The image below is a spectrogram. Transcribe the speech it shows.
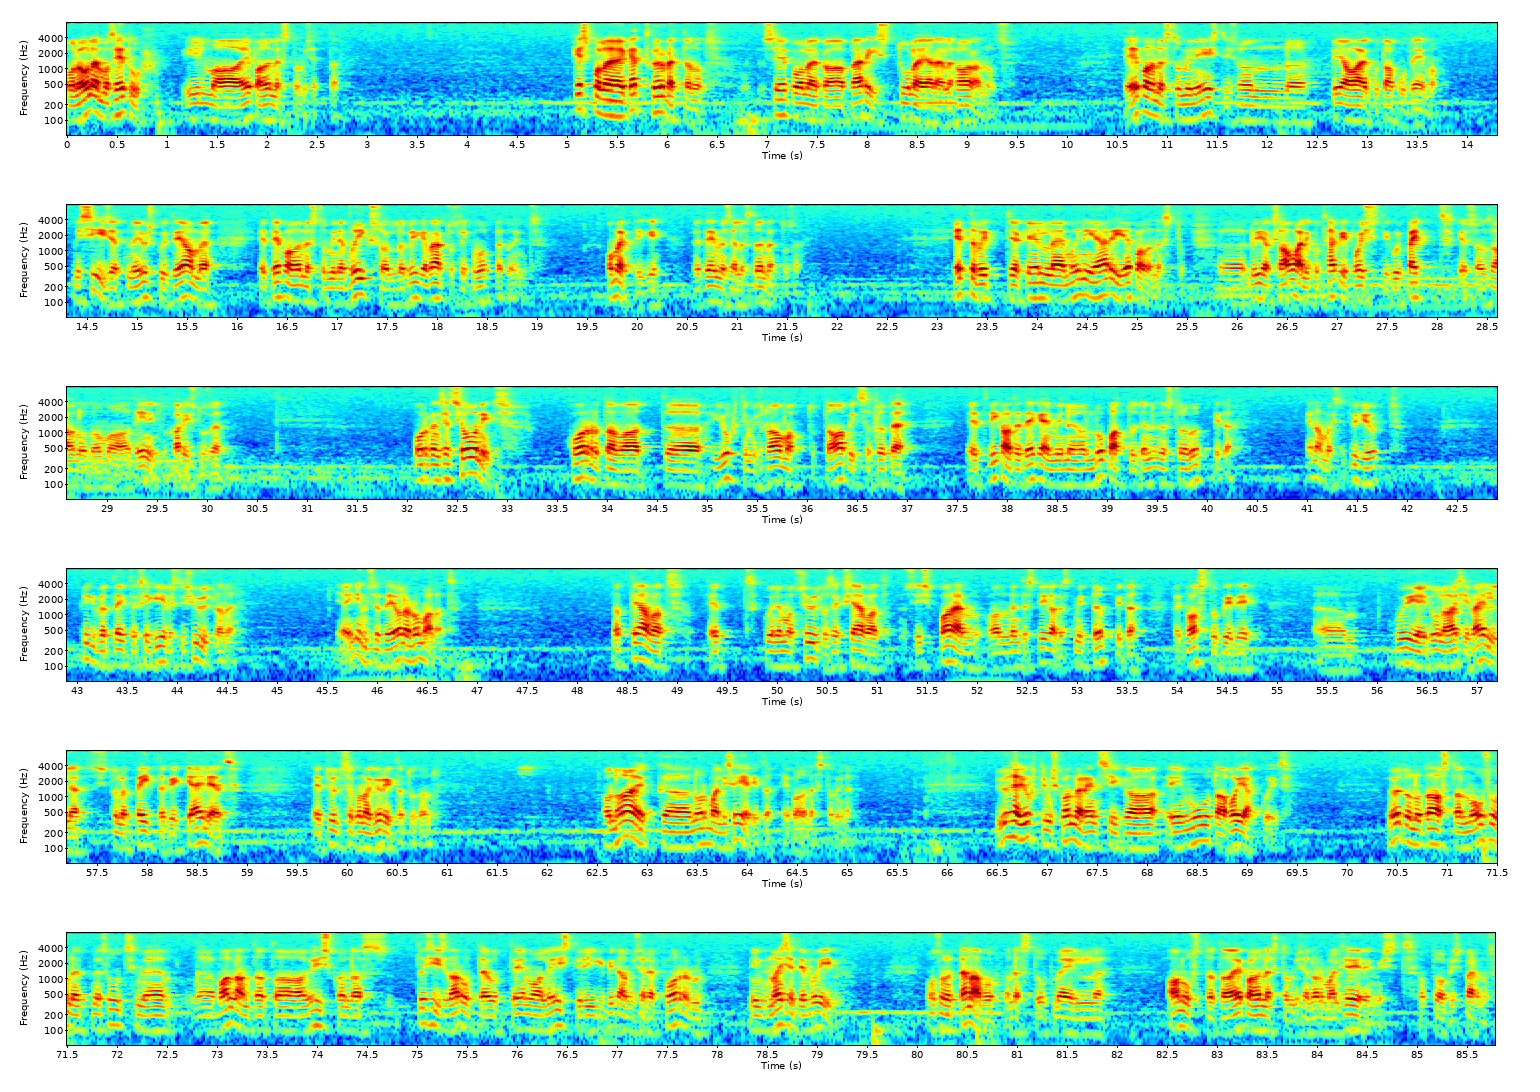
Pole olemas edu ilma ebaõnnestumiseta. kes pole kätt kõrvetanud, see pole ka päris tule järele haaranud. ebaõnnestumine Eestis on peaaegu tabuteema. mis siis, et me justkui teame, et ebaõnnestumine võiks olla kõige väärtuslikum õppetund. ometigi me teeme sellest õnnetuse ettevõtja, kelle mõni äri ebaõnnestub, lüüakse avalikult häbiposti kui pätt, kes on saanud oma teenitud karistuse. organisatsioonid kordavad äh, juhtimisraamatute aabitsatõde, et vigade tegemine on lubatud ja nendest tuleb õppida. enamasti tühi jutt. kõigepealt leitakse kiiresti süüdlane. ja inimesed ei ole rumalad. Nad teavad, et kui nemad süüdlaseks jäävad, siis parem on nendest vigadest mitte õppida, vaid vastupidi. Ähm, kui ei tule asi välja, siis tuleb peita kõik jäljed, et üldse kunagi üritatud on. on aeg äh, normaliseerida ebaõnnestumine. ühe juhtimiskonverentsiga ei muuda hoiakuid. möödunud aastal ma usun, et me suutsime äh, vallandada ühiskonnas tõsised arutelud teemal Eesti riigi pidamise reform ning Naised ja võim. ma usun, et tänavu õnnestub meil alustada ebaõnnestumise normaliseerimist oktoobris Pärnus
